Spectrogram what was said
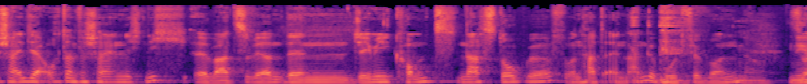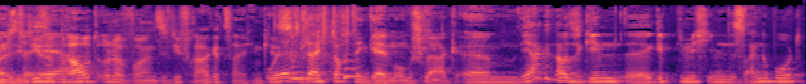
scheint ja auch dann wahrscheinlich nicht äh, wahr zu werden, denn Jamie kommt nach Stokeworth und hat ein Angebot für Ron. Genau. Nehmen Sie diese er- Braut oder wollen Sie die Fragezeichen Oder kissen? vielleicht doch den gelben Umschlag. ähm, ja, genau, sie geben, äh, gibt nämlich ihm das Angebot,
